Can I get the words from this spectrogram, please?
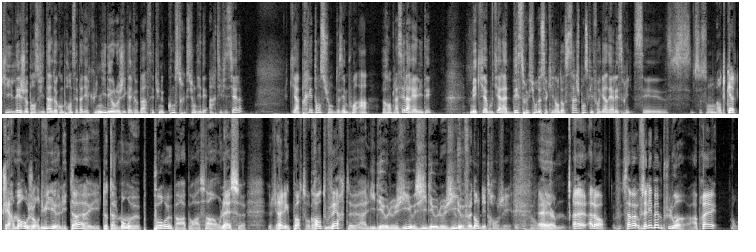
qu'il est, je pense, vital de comprendre. C'est-à-dire qu'une idéologie, quelque part, c'est une construction d'idées artificielles qui a prétention, deuxième point, à remplacer la réalité, mais qui aboutit à la destruction de ce qu'il endosse. Ça, je pense qu'il faut le garder à l'esprit. C'est, ce sont. En tout cas, clairement, aujourd'hui, euh, l'État est totalement euh, poreux par rapport à ça. On laisse, euh, je dirais, les portes sont grandes ouvertes à l'idéologie, aux idéologies venant de l'étranger. Exactement. Euh, euh, alors, vous- ça va, vous allez même plus loin. Après, bon,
